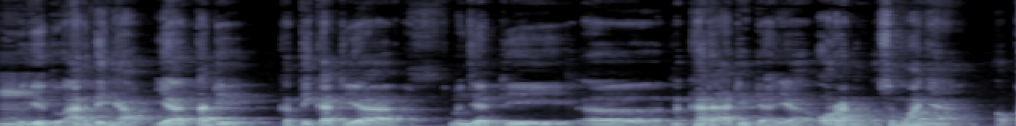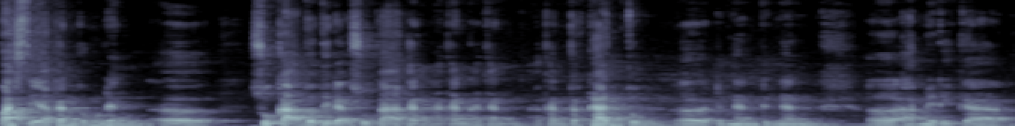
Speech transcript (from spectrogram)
Begitu. Artinya ya tadi ketika dia menjadi eh, negara adidaya, orang semuanya pasti akan kemudian eh, suka atau tidak suka akan akan akan akan tergantung eh, dengan dengan eh, Amerika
